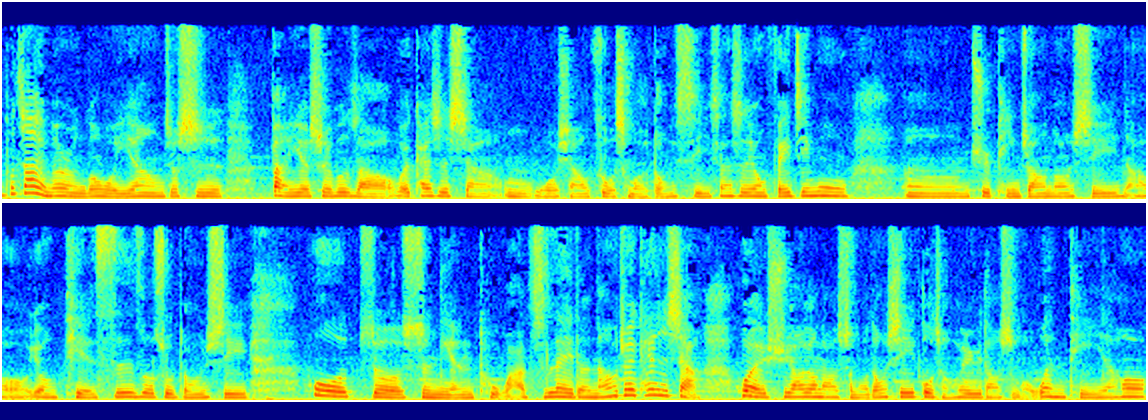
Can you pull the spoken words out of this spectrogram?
不知道有没有人跟我一样，就是半夜睡不着，会开始想，嗯，我想要做什么东西，像是用飞机木，嗯，去拼装东西，然后用铁丝做出东西，或者是粘土啊之类的，然后就会开始想，会需要用到什么东西，过程会遇到什么问题，然后。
